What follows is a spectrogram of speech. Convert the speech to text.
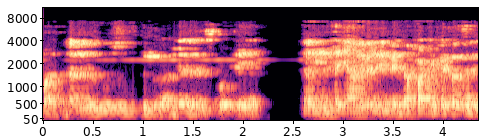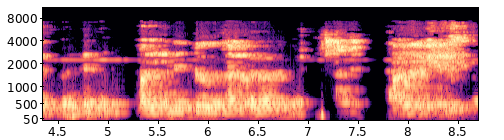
పద్నాలుగు అందరూ కలిసిపోతే అది ఎంత? యాభై వేలు అయిపోయిందా. ఫార్టీ ఫైవ్ థౌసండ్ అయిపోయింది. అంటే పదిహేను ఇంటూ నలభై నాలుగు. అరవై వేలు.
